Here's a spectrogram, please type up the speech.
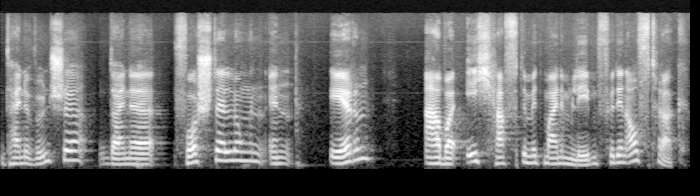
deine Wünsche, deine Vorstellungen in Ehren, aber ich hafte mit meinem Leben für den Auftrag.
